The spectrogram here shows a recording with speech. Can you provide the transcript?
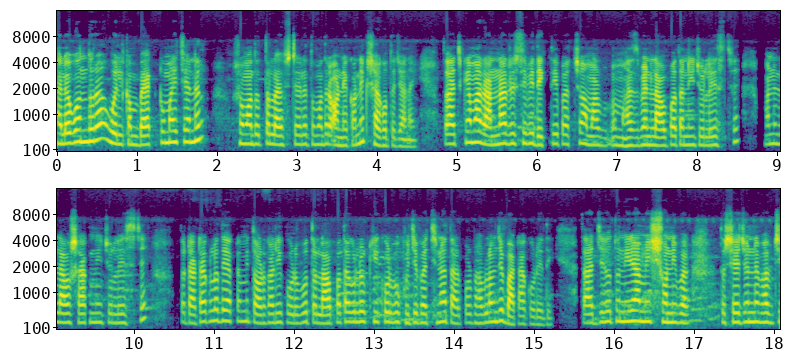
হ্যালো বন্ধুরা welcome back to my channel Soma Dutta লাইফস্টাইলে তোমাদের অনেক অনেক স্বাগত জানাই। তো আজকে আমার রান্নার রেসিপি দেখতেই পাচ্ছ, আমার হাজব্যান্ড লাউ পাতা নিয়ে চলে এসছে মানে লাউ শাক নিয়ে চলে এসছে। তো ডাটাগুলো দিয়ে একটা আমি তরকারি করব। তো লাউ পাতাগুলো কী করব খুঁজে পাচ্ছি না, তারপর ভাবলাম যে বাটা করে দিই। তো আজ যেহেতু নিরামিষ শনিবার, তো সেই জন্য ভাবছি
